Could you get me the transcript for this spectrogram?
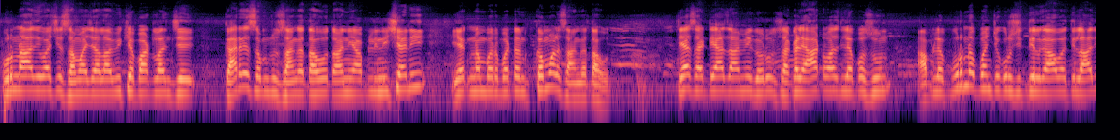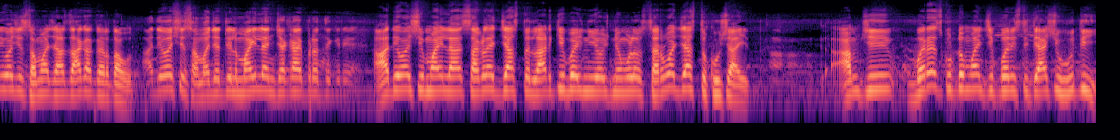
पूर्ण आदिवासी समाजाला विखे पाटलांचे कार्य समजून सांगत आहोत आणि आपली निशाणी एक नंबर बटन कमळ सांगत आहोत. त्यासाठी आज आम्ही घरून सकाळी आठ वाजल्यापासून आपल्या पूर्ण पंचक्रोशीतील गावातील आदिवासी समाज हा जागा करत आहोत. आदिवासी समाजातील महिलांच्या काय प्रतिक्रिया? आदिवासी महिला सगळ्यात जास्त लाडकी बहीण योजनेमुळे सर्वात जास्त खुश आहेत. आमची बऱ्याच कुटुंबांची परिस्थिती अशी होती.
